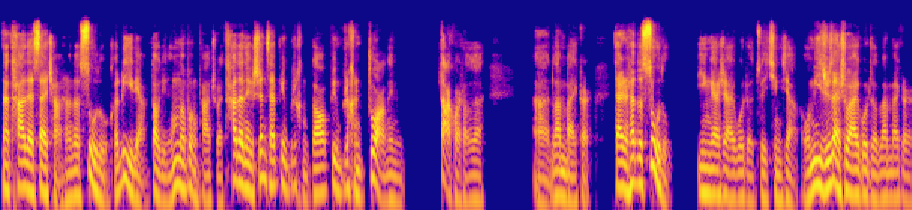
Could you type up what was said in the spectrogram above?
那他在赛场上的速度和力量到底能不能迸发出来？他的那个身材并不是很高，并不是很壮那种大块头的啊 linebacker，但是他的速度。应该是爱国者最倾向。我们一直在说爱国者 linebacker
